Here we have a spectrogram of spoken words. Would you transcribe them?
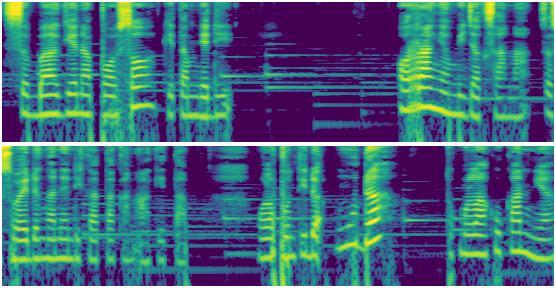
sebagai Naposo kita menjadi orang yang bijaksana sesuai dengan yang dikatakan Alkitab walaupun tidak mudah untuk melakukannya,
